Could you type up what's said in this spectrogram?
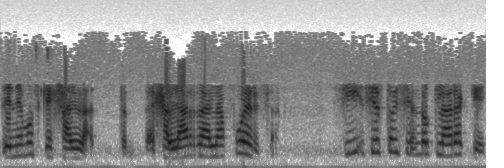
tenemos que jalar, jalarla a la fuerza sí, sí estoy siendo clara que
